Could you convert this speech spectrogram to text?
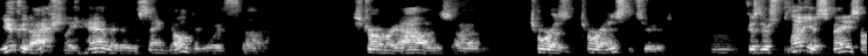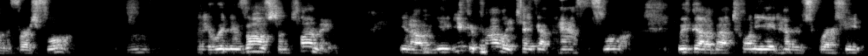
You could actually have it in the same building with uh, Strawberry Islands uh, Torah Institute Mm. because there's plenty of space on the first floor. Mm. But it would involve some plumbing. You know, you, you could probably take up half the floor. We've got about 2,800 square feet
